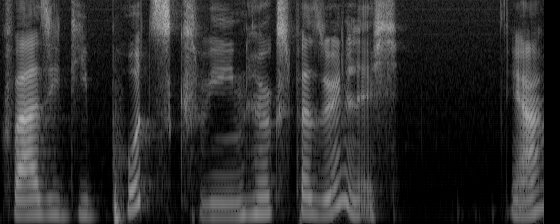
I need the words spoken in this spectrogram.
quasi die Putzqueen höchstpersönlich. Ja,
